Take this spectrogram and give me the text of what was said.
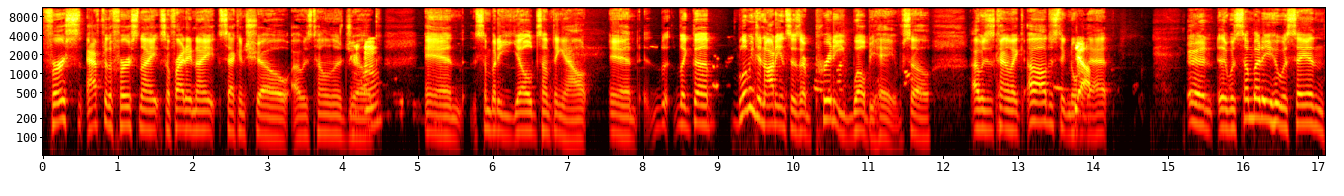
first after the first night. So Friday night, second show, I was telling a joke, mm-hmm. and somebody yelled something out, and like the Bloomington audiences are pretty well behaved. So I was just kind of like, oh, I'll just ignore Yeah. that. And it was somebody who was saying,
